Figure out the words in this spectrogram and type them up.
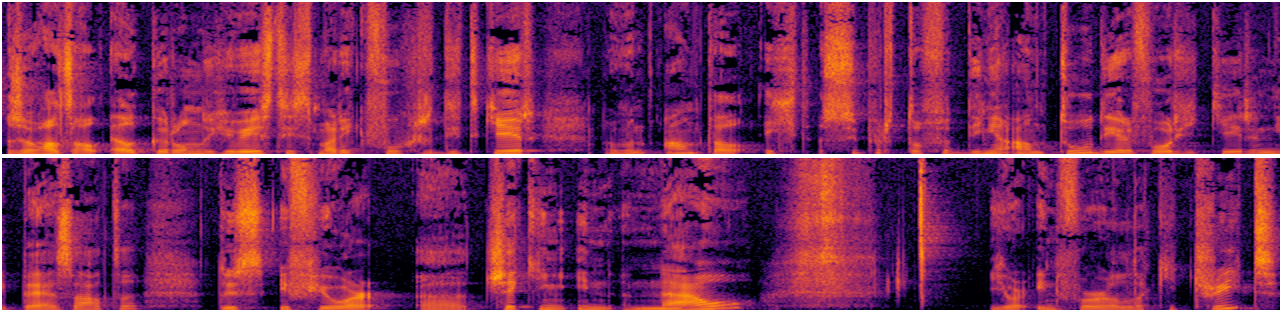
zoals al elke ronde geweest is, maar ik voeg er dit keer nog een aantal echt super toffe dingen aan toe die er vorige keren niet bij zaten. Dus if you are uh, checking in now, you're in for a lucky treat.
